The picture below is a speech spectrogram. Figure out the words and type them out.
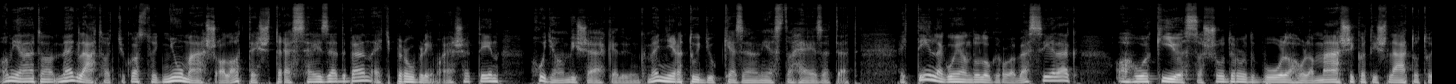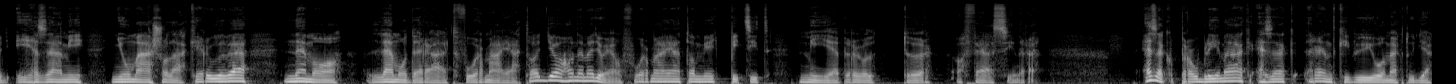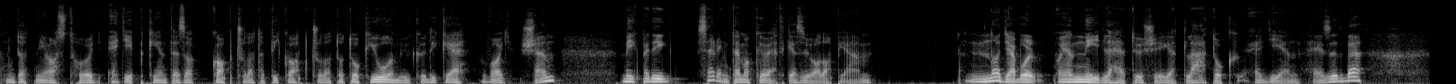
ami által megláthatjuk azt, hogy nyomás alatt egy stressz helyzetben, egy probléma esetén hogyan viselkedünk, mennyire tudjuk kezelni ezt a helyzetet. Egy tényleg olyan dologról beszélek, ahol kijössz a sodrodból, ahol a másikat is látod, hogy érzelmi nyomás alá kerülve nem a lemoderált formáját adja, hanem egy olyan formáját, ami egy picit mélyebbről tör a felszínre. Ezek a problémák, ezek rendkívül jól meg tudják mutatni azt, hogy egyébként ez a kapcsolatati kapcsolatotok jól működik-e, vagy sem, mégpedig szerintem a következő alapján. Nagyjából olyan négy lehetőséget látok egy ilyen helyzetbe.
